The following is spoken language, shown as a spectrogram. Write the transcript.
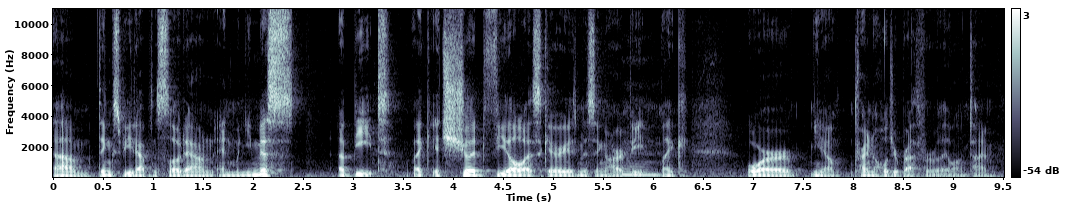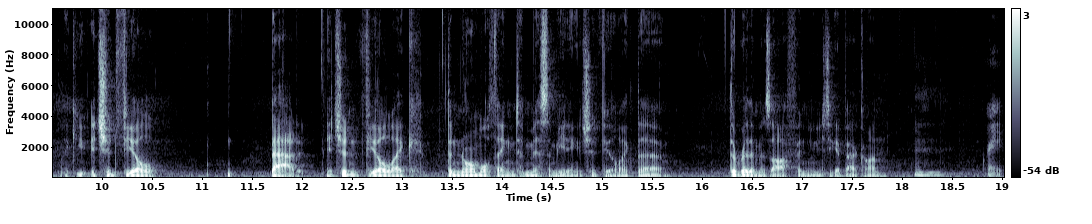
um, things speed up and slow down, and when you miss a beat, like it should feel as scary as missing a heartbeat, like or you know trying to hold your breath for a really long time. Like you, it should feel bad. It shouldn't feel like the normal thing to miss a meeting. It should feel like the the rhythm is off and you need to get back on. Right.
